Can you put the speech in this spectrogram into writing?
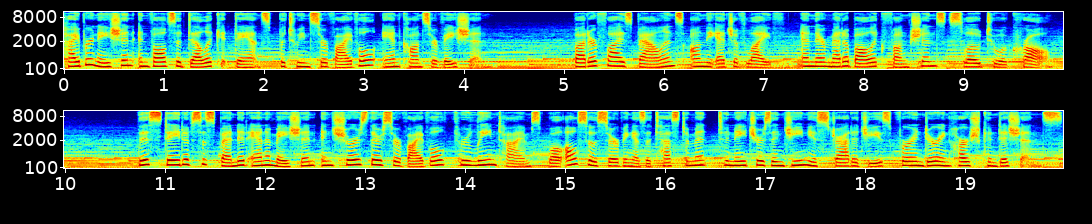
Hibernation involves a delicate dance between survival and conservation. Butterflies balance on the edge of life, and their metabolic functions slowed to a crawl. This state of suspended animation ensures their survival through lean times while also serving as a testament to nature's ingenious strategies for enduring harsh conditions.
